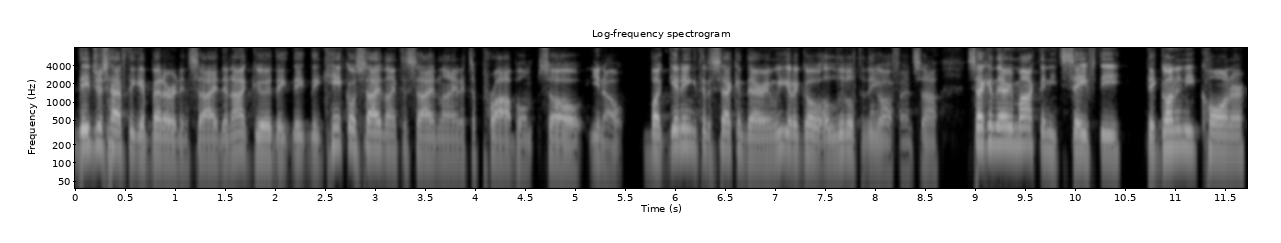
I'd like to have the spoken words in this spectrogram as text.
they just have to get better at inside. They're not good. They they, they can't go sideline to sideline. It's a problem. So you know, but getting into the secondary, and we got to go a little to the offense. Uh, secondary, mock, they need safety. They're to need corner.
